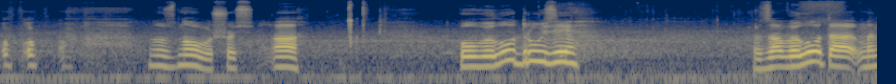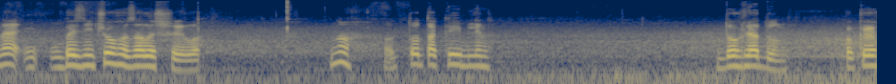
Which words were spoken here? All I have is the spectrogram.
оп, оп. Ну знову щось. А. Повело, друзі. Завело та мене без нічого залишило. Ну, от то такий, блін. Доглядун. Поки,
